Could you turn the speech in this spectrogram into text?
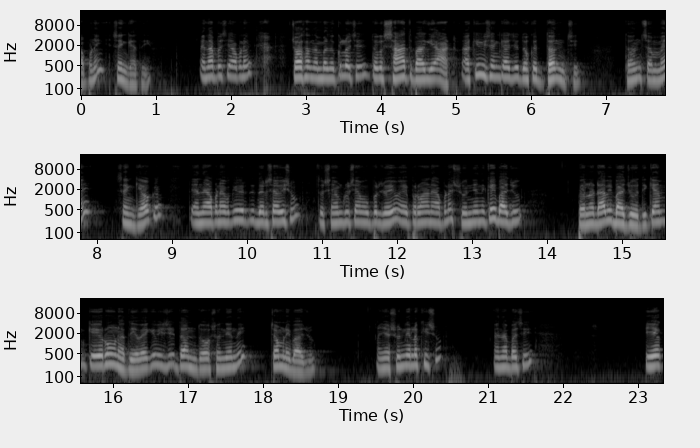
આપણી સંખ્યા થઈ એના પછી આપણે ચોથા નંબરનો કેટલો છે? તો કે સાત ભાગ્યા આઠ. આ કેવી સંખ્યા છે? તો કે ધન છે. ધન સમય સંખ્યા. ઓકે. એને આપણે કેવી રીતે દર્શાવીશું? તો સેમ ટુ સેમ ઉપર જોયું. એ પ્રમાણે આપણે શૂન્યની કઈ બાજુ? પહેલાં ડાબી બાજુ હતી. કેમ કે એ ઋણ હતી. હવે કેવી છે? ધન. તો શૂન્યની જમણી બાજુ. અહીંયા શૂન્ય લખીશું. એના પછી એક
